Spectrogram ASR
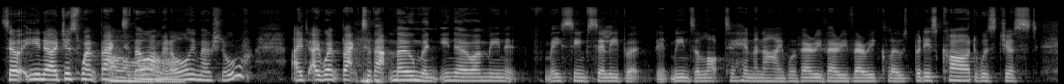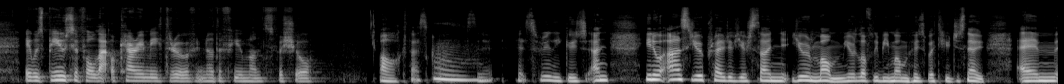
So, you know, I just went back Aww. to, oh, I'm all emotional. I, I went back to that moment, you know, I mean, it may seem silly, but it means a lot to him and I. We're very, very, very close. But his card was just, it was beautiful. That'll carry me through another few months for sure. Oh, that's great, mm. isn't it? It's really good. And, you know, as you're proud of your son, your mum, your lovely wee mum who's with you just now, um,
